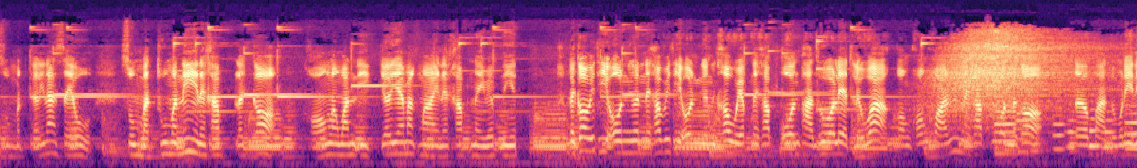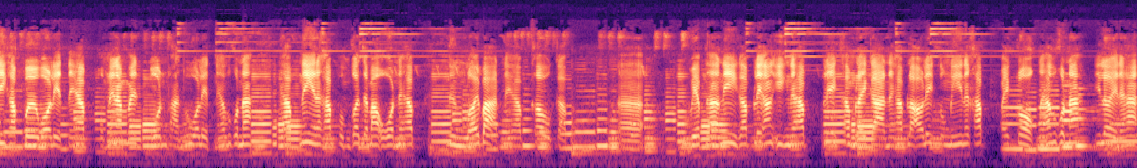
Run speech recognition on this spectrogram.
ซุ่มบัตรการินาเซลซุ่มบัตรทูมานี่นะครับแล้วก็ของรางวัลอีกเยอะแยะมากมายนะครับในเว็บนี้ แล้วก็วิธีโอนเงินนะครับ วิธีโอนเงินเข้าเว็บนะครับ โอนผ่านทัวร์เลทหรือว่ากล่องของขวัญนะครับทุกคนแล้วก็เติมผ่านทูมันนี่นี่ครับเบอร์วอลเล็ตนะครับ ผมแนะนำให้โอนผ่านทัวร์เลทนะครับทุกคนนะครับนี่นะครับ ผมก็จะมาโอนนะครับ 100 บาทนะครับ เข้ากับอ่าเว็บนะนี่ครับเลขอ้างอิงนะครับ เลขทำรายการนะครับ เราเอาเลขตรงนี้นะครับ ไปกรอกนะครับทุกคนนะ นี่เลยนะฮะ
